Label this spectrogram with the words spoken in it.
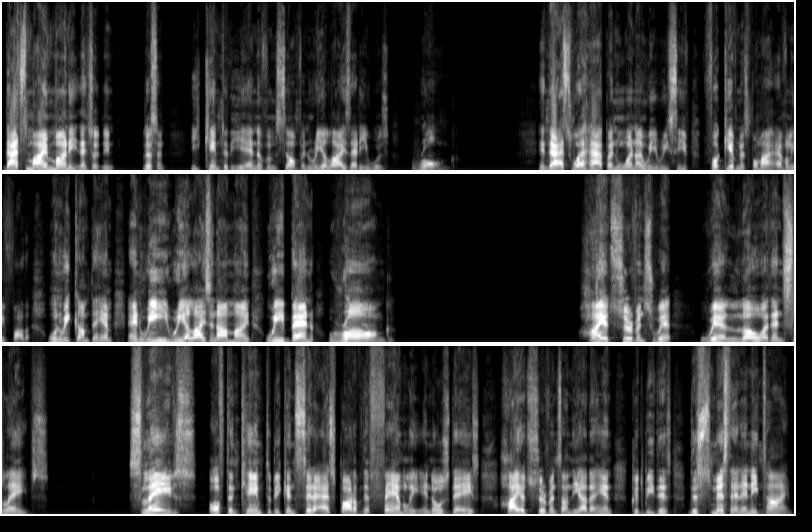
that's my money. And so, listen, he came to the end of himself and realized that he was wrong. And that's what happened when we receive forgiveness from our Heavenly Father. When we come to Him and we realize in our mind we've been wrong. Hired servants were, were lower than slaves. Slaves often came to be considered as part of the family in those days. Hired servants, on the other hand, could be dis- dismissed at any time.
